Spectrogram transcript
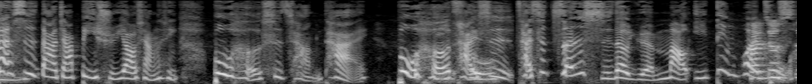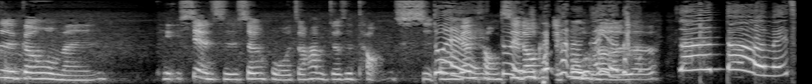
但是大家必须要相信，不合是常态，不合才是才是真实的原貌，一定会。它就是跟我们。现实生活中，他们就是同事，我们跟同事都可以不合了。真的，没错，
